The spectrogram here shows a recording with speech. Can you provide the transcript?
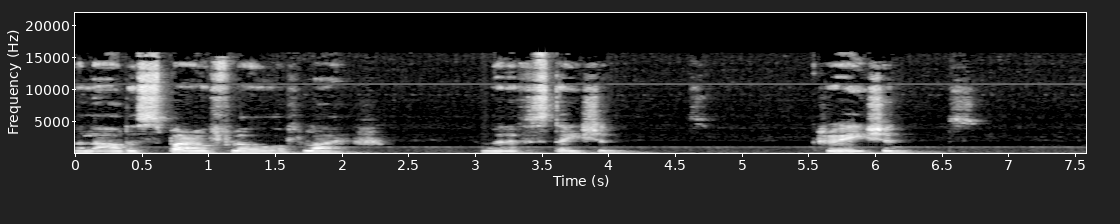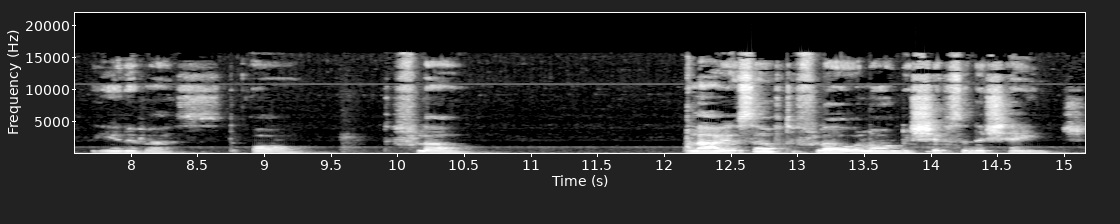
Allow the spiral flow of life, manifestation, creations, the universe, the all to flow. Allow yourself to flow along the shifts and the change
